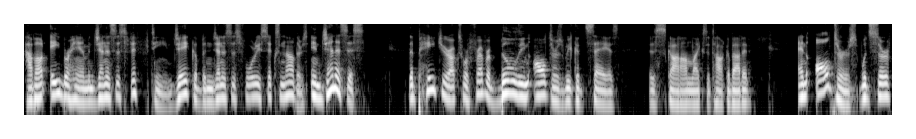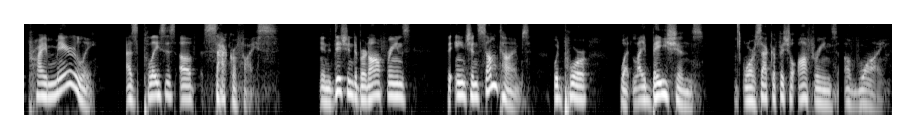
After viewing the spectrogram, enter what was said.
How about Abraham in Genesis 15, Jacob in Genesis 46, and others? In Genesis, the patriarchs were forever building altars, we could say, as, as Scott Hahn likes to talk about it. And altars would serve primarily as places of sacrifice. In addition to burnt offerings, the ancients sometimes would pour what libations or sacrificial offerings of wine.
